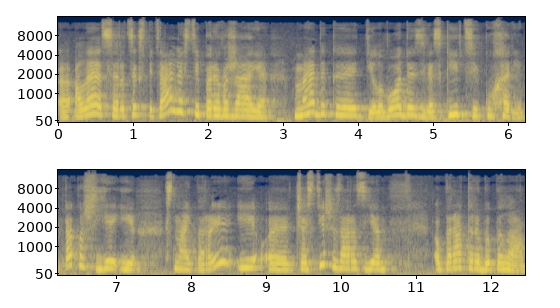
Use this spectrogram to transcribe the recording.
е, але серед цих спеціальностей переважає медики, діловоди, зв'язківці, кухарі. Також є і снайпери, і частіше зараз є. Оператори БПЛА.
